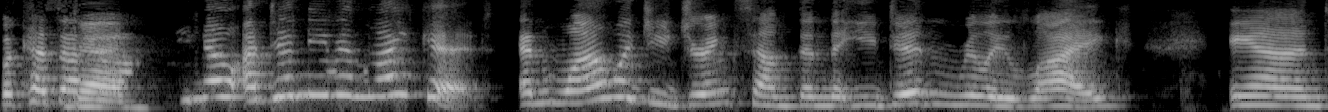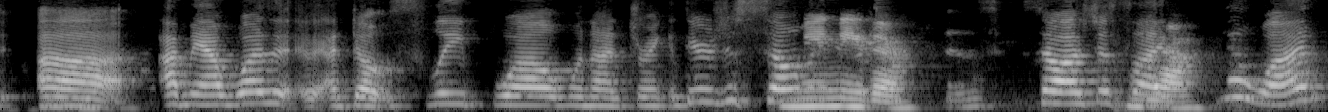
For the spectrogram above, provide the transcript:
because I Good. thought, you know, I didn't even like it. And why would you drink something that you didn't really like And uh, I mean, I wasn't. I don't sleep well when I drink. There's just so me many neither. reasons. So I was just like, Yeah. you know what?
